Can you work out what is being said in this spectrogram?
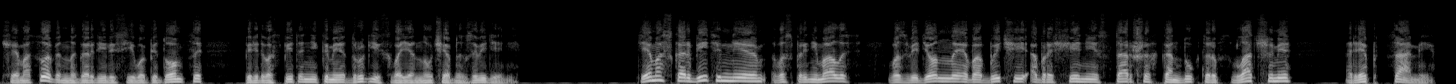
чем особенно гордились его питомцы перед воспитанниками других военно-учебных заведений. Тем оскорбительнее воспринималось возведенное в обычай обращение старших кондукторов с младшими репцами.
